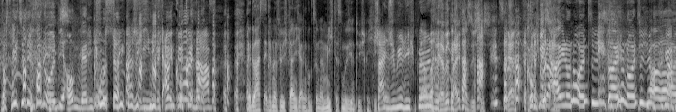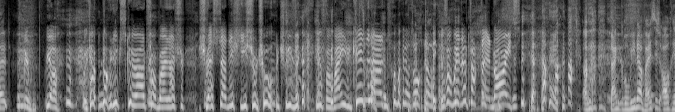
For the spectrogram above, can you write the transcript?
Was willst du denn von uns? Die Augen werden Ich wusste nicht, dass ich ihn nicht angucken darf. Ja, du hast Adam natürlich gar nicht angeguckt, sondern mich. Das muss ich natürlich richtig Seien Sie stellen. mir nicht böse. Er wird eifersüchtig. Er guckt mich an. 91, 91 Jahre alt. Ja, ich habe noch nichts gehört von meiner Sch Schwester, nicht die ist schon tot. Wie- Hier von meinen Kindern. Von meiner Tochter. Von meiner Tochter in Neuss. Aber dank Rowena weiß ich auch jetzt,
